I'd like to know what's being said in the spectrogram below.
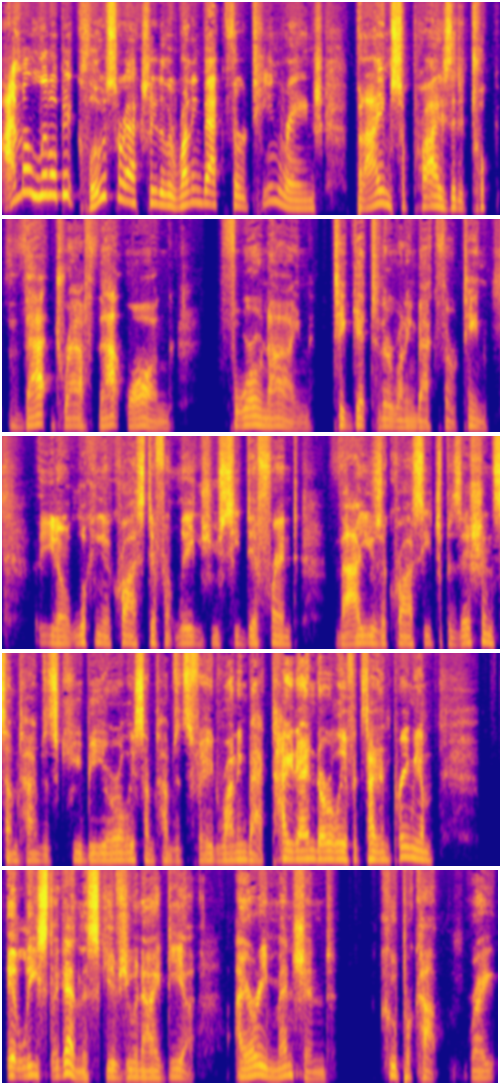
I'm a little bit closer actually to the running back 13 range, but I am surprised that it took that draft that long, 409, to get to their running back 13. You know, looking across different leagues, you see different values across each position. Sometimes it's QB early, sometimes it's fade running back, tight end early if it's tight end premium. At least, again, this gives you an idea. I already mentioned Cooper Kupp, right?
